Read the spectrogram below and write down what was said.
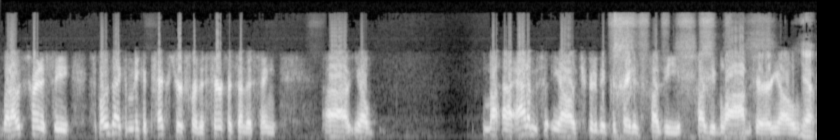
but I was trying to see, suppose I can make a texture for the surface on this thing. Uh, you know, my, uh, atoms, you know, typically portrayed as fuzzy, fuzzy blobs or you know, yep.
